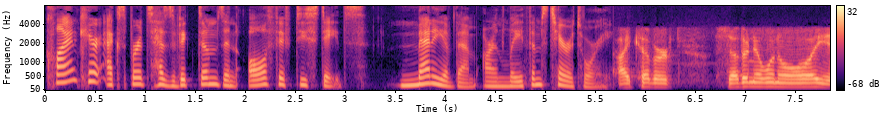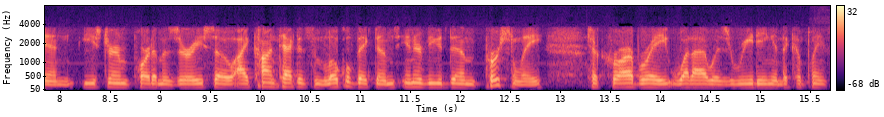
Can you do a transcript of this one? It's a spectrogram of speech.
Client Care Experts has victims in all 50 states. Many of them are in Latham's territory. I cover southern Illinois and eastern part of Missouri, so I contacted some local victims, interviewed them personally to corroborate what I was reading in the complaints.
